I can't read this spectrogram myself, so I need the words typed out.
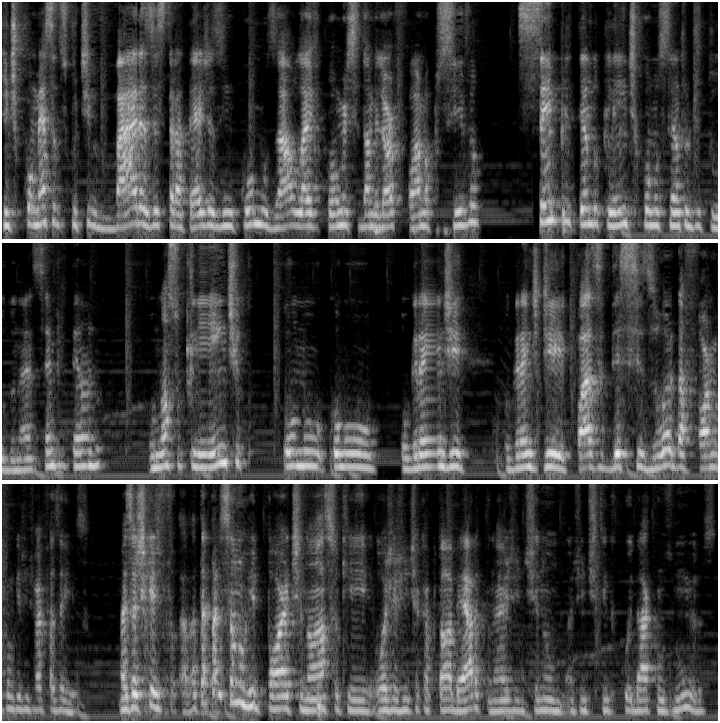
a gente começa a discutir várias estratégias em como usar o live commerce da melhor forma possível, sempre tendo o cliente como centro de tudo, né? Sempre tendo o nosso cliente como, como o grande o grande quase decisor da forma com que a gente vai fazer isso. Mas acho que até apareceu no report nosso que hoje a gente é capital aberto, né? A gente não, a gente tem que cuidar com os números.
